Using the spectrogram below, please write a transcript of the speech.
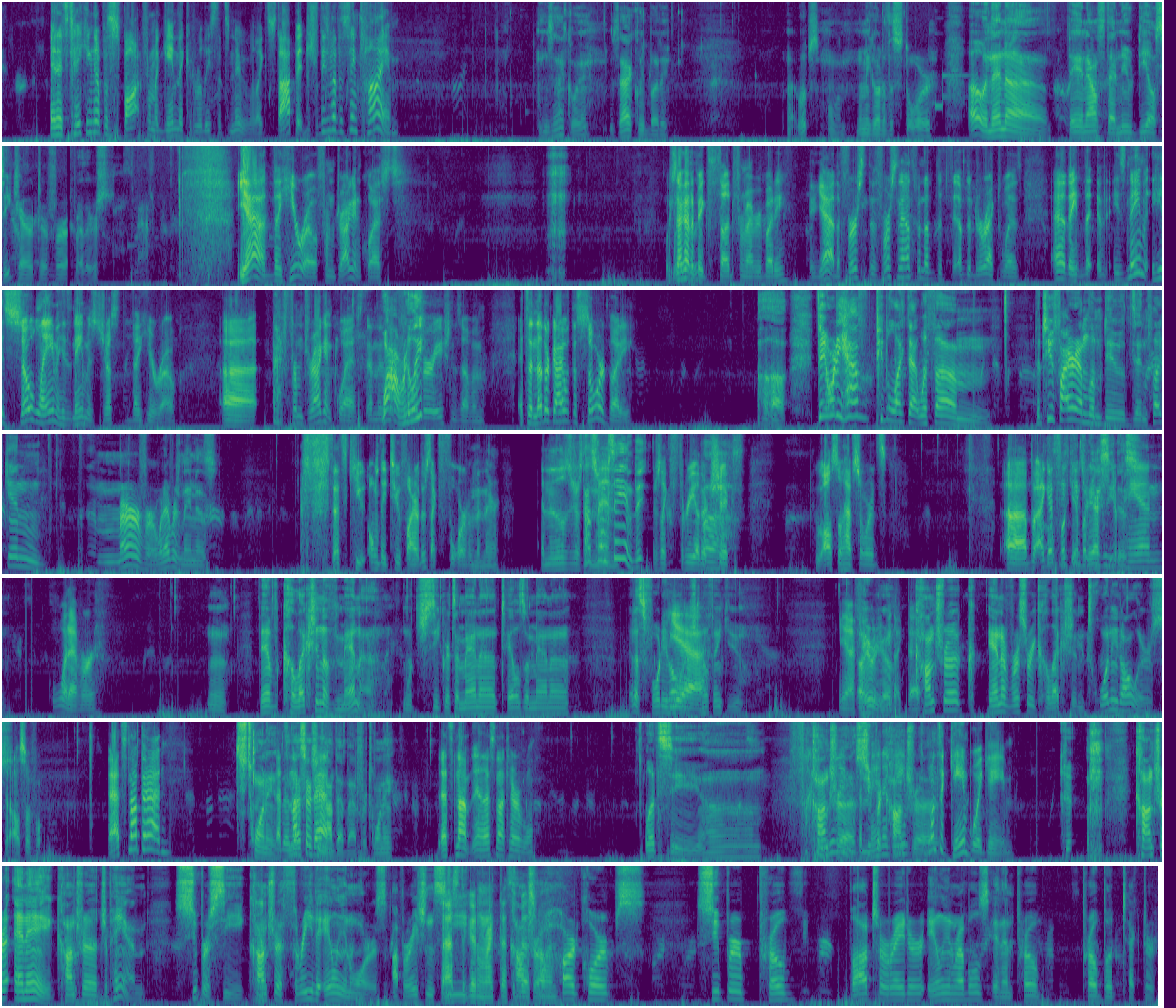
And it's taking up a spot from a game they could release that's new. Like, stop it. Just release them at the same time. Exactly, exactly, buddy. Uh, whoops, hold on. Let me go to the store. Oh, and then uh, they announced that new DLC character for Brothers. Yeah, the hero from Dragon Quest. Which I got a big thud from everybody. Yeah, the first the first announcement of the of the direct was uh, they the, his name he's so lame his name is just the hero. Uh, from Dragon Quest and there's Wow, like really? variations of him. It's another guy with a sword, buddy. Uh, they already have people like that with um the two Fire Emblem dudes and fucking Merv or whatever his name is. That's cute. Only two fire. There's like four of them in there, and then those are just That's the what. I'm saying. They, There's like three other Ugh. chicks who also have swords. Uh, but I guess fuck these yeah, buddy, I see in this. Japan. Whatever. uh, they have a collection of mana, which Secrets of Mana, Tales of Mana. That is forty dollars. Yeah. No, thank you. Yeah, I Oh, here we go. like that. Contra Anniversary Collection, twenty dollars. also, for, that's not bad. It's twenty. That's That's, not too actually bad. not that bad for twenty. That's not. Yeah, that's not terrible. Let's see. Um, Fucking Contra, really? Super mana game? Contra. One's a Game Boy game. Contra NA, Contra Japan, Super C, Contra Three: The Alien Wars, Operation C. That's the good one, right? That's the best one. Hard Corps, Super Probotector, Alien Rebels, and then Pro Probotector.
